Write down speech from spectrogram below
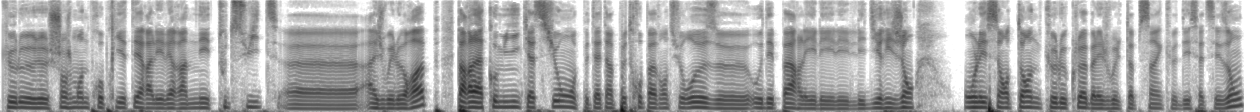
que le changement de propriétaire allait les ramener tout de suite euh, à jouer l'Europe. Par la communication peut-être un peu trop aventureuse euh, au départ, les, dirigeants ont laissé entendre que le club allait jouer le top 5 dès cette saison.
